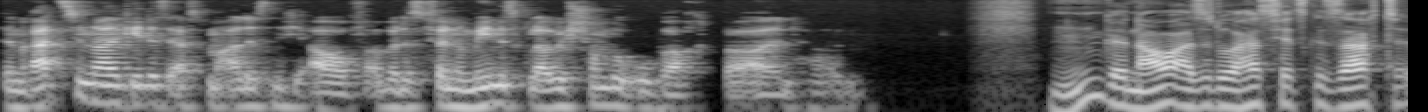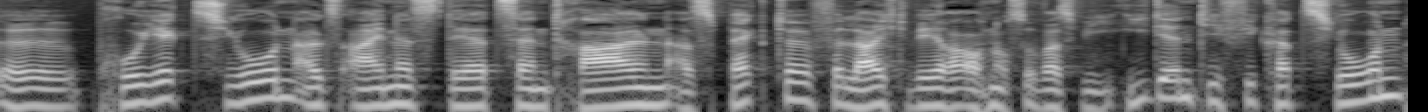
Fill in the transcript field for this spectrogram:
Denn rational geht es erstmal alles nicht auf. Aber das Phänomen ist, glaube ich, schon beobachtbar allenthalben. Hm, genau, also du hast jetzt gesagt, äh, Projektion als eines der zentralen Aspekte. Vielleicht wäre auch noch sowas wie Identifikation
